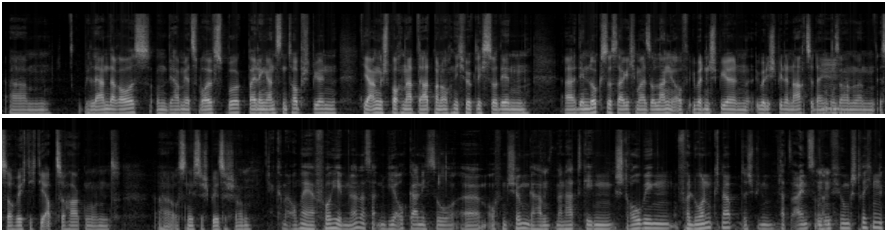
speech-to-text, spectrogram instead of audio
ähm, wir lernen daraus und wir haben jetzt Wolfsburg bei den ganzen Topspielen, die ihr angesprochen habt, da hat man auch nicht wirklich so den, äh, den Luxus, sage ich mal, so lange auf, über, den Spielen, über die Spiele nachzudenken, mhm. sondern dann ist es auch wichtig, die abzuhaken und äh, aufs nächste Spiel zu schauen. Ja, kann man auch mal hervorheben, ne? das hatten wir auch gar nicht so ähm, auf dem Schirm gehabt. Mhm. Man hat gegen Straubing verloren knapp, das Spiel mit Platz 1 in mhm. Anführungsstrichen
